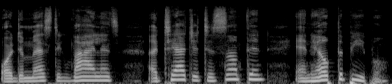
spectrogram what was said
or domestic violence, attach it to something and help the people?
